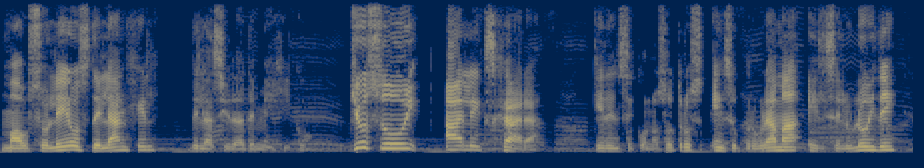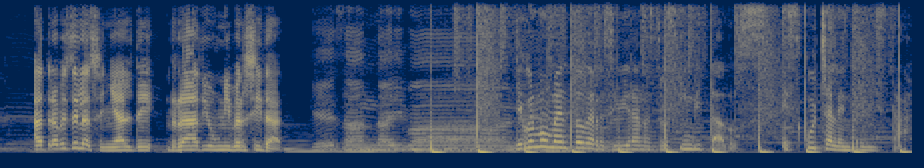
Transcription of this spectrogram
Mausoleos del Ángel de la Ciudad de México. Yo soy Alex Jara. Quédense con nosotros en su programa El celuloide a través de la señal de Radio Universidad. Llegó el momento de recibir a nuestros invitados. Escucha la entrevista.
